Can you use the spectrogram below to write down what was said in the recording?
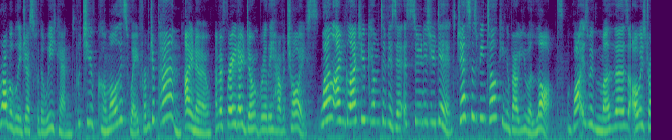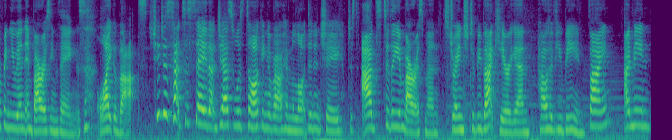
probably just for the weekend. But you've come all this way from Japan. I know. I'm afraid I don't really have a choice. Well, I'm glad you come to visit as soon as you did. Jess has been talking about you a lot. What is with mothers always dropping you in embarrassing things? like that. She just had to say that Jess was talking about him a lot, didn't she? Just adds to the embarrassment. Strange to be back here again. How have you been? Fine. I mean,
